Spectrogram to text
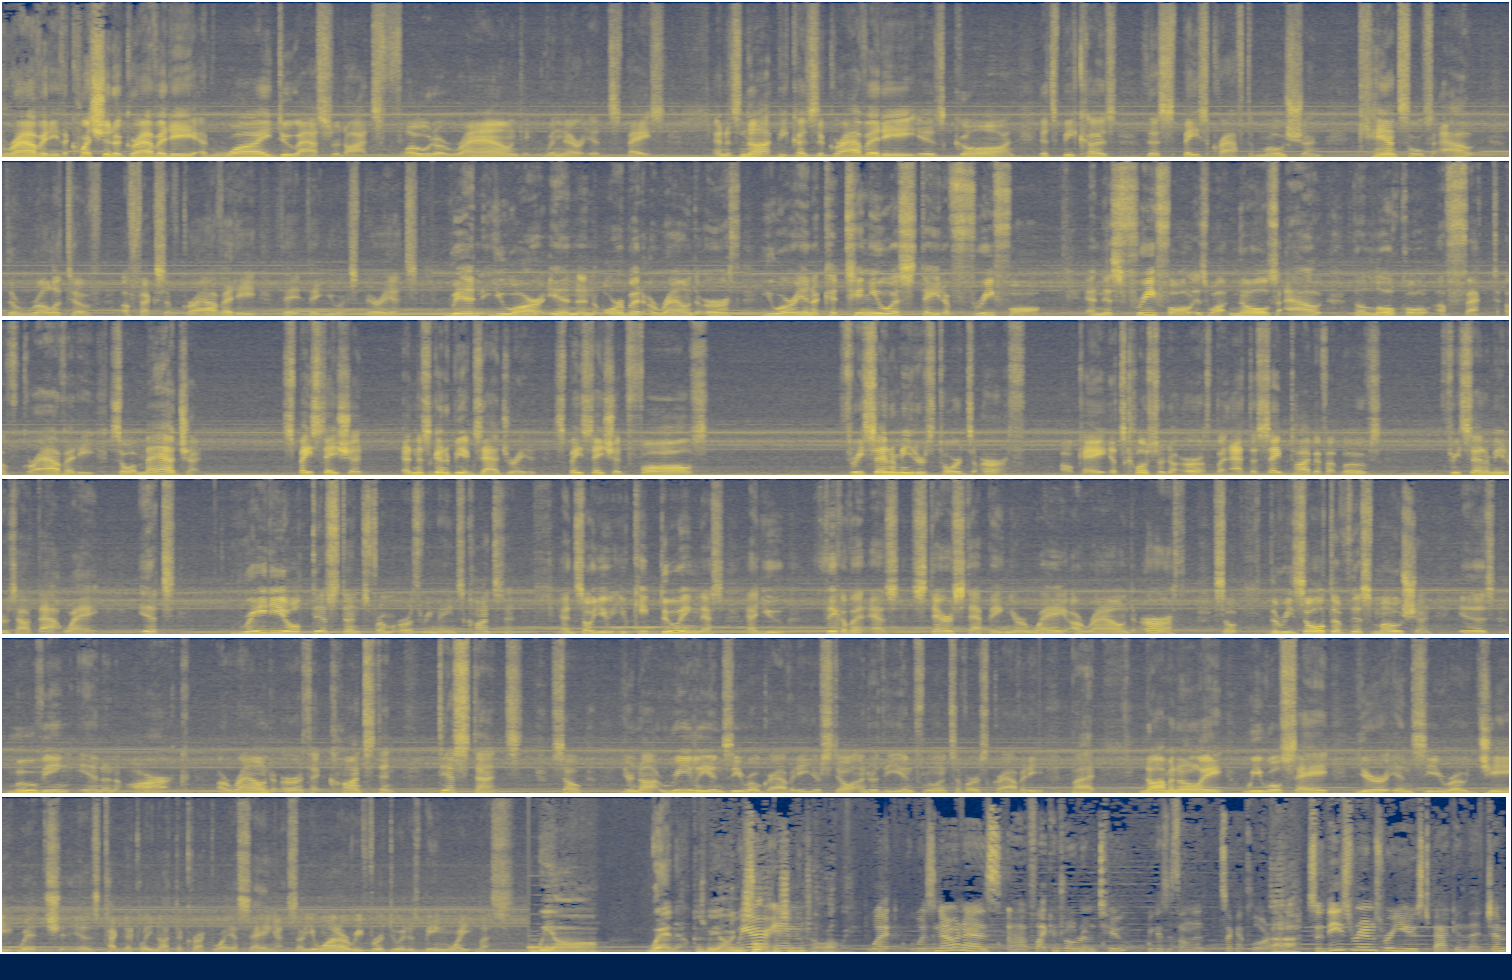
gravity, the question of gravity, and why do astronauts float around when they're in space? And it's not because the gravity is gone, it's because the spacecraft motion cancels out the relative effects of gravity that, that you experience. When you are in an orbit around Earth, you are in a continuous state of free fall, and this free fall is what nulls out the local effect of gravity. So imagine space station, and this is going to be exaggerated, space station falls three centimeters towards Earth. Okay, it's closer to Earth, but at the same time, if it moves three centimeters out that way, its radial distance from Earth remains constant. And so you, you keep doing this and you think of it as stair stepping your way around Earth. So the result of this motion is moving in an arc around Earth at constant distance. So you're not really in zero gravity, you're still under the influence of Earth's gravity, but nominally we will say you're in zero G, which is technically not the correct way of saying it. So you want to refer to it as being weightless. We are where now? Because we are in We the sort of mission control, aren't we? What was known as uh, Flight Control Room 2 because it's on the second floor. Uh-huh. So these rooms were used back in the Gemini.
